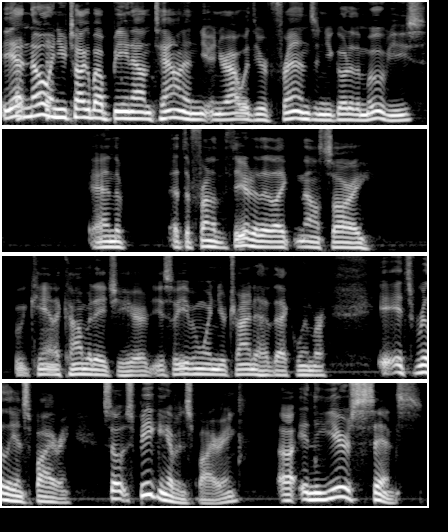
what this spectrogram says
yeah no and you talk about being out in town and, and you're out with your friends and you go to the movies and the at the front of the theater they're like no sorry we can't accommodate you here. So even when you're trying to have that glimmer, it's really inspiring. So speaking of inspiring, uh, in the years since,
